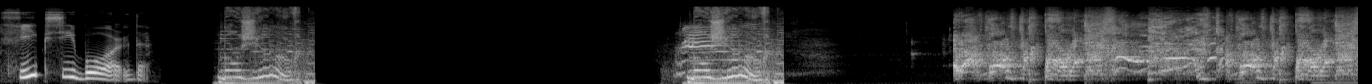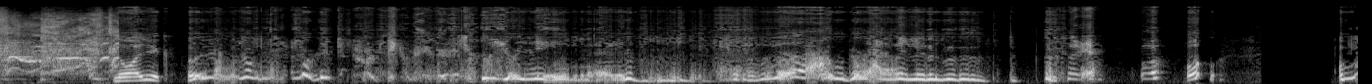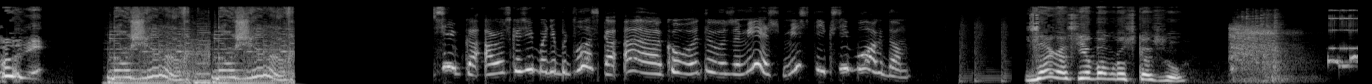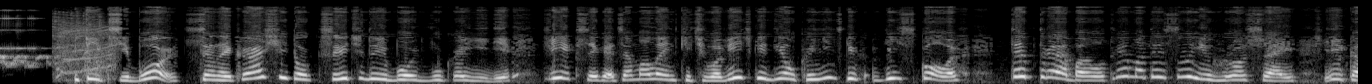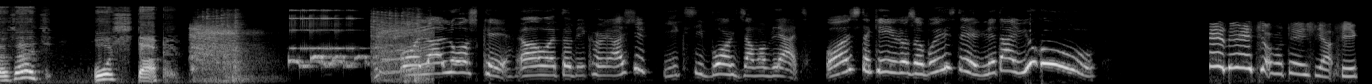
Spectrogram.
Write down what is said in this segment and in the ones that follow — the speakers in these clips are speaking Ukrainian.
Fixie board. Bonjour, Bonjour. Ну, Алик. Bonjour. Bonjour. Сіпка, а розкажи мені, будь ласка, Зараз я вам розкажу. Фіксі-борд – це найкращий токсичний борд в Україні. Фіксики – це маленькі чоловічки для українських військових. Тим треба отримати своїх грошей і казати ось так.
